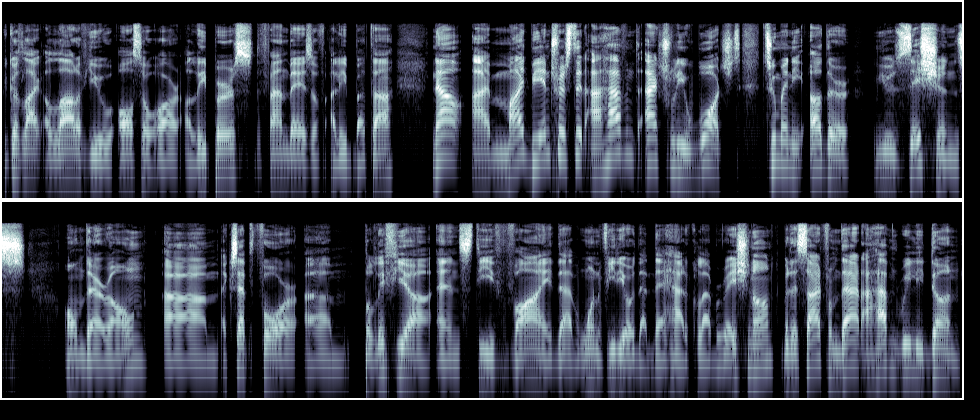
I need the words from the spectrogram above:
because like a lot of you also are Alipers, the fan base of Alip Ba Ta. Now, I might be interested. I haven't actually watched too many other musicians on their own, um, except for um, Polyphia and Steve Vai, that one video that they had a collaboration on. But aside from that, I haven't really done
